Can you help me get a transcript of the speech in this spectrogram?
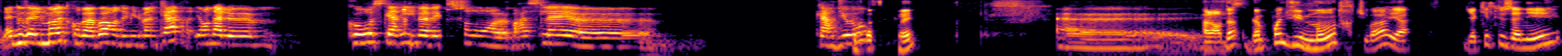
La nouvelle mode qu'on va avoir en 2024. Et on a le Coros qui arrive avec son bracelet cardio. Oui. Euh, Alors, d'un point de vue montre, tu vois, il y a, il y a quelques années,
